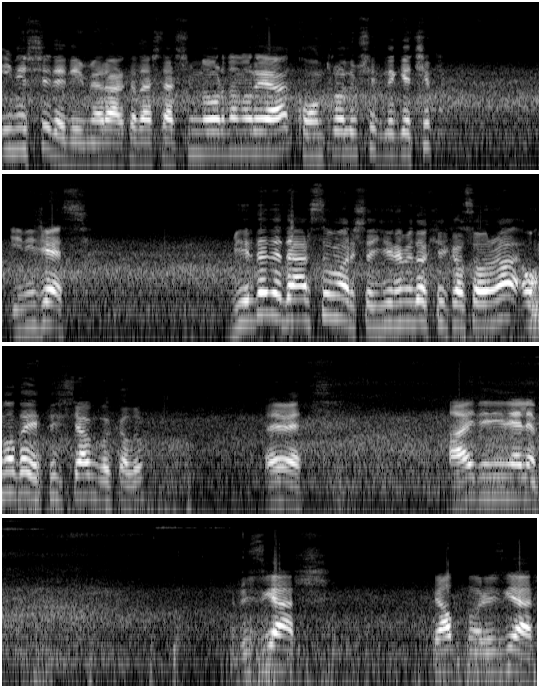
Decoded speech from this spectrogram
inişi dediğim yer arkadaşlar. Şimdi oradan oraya kontrollü bir şekilde geçip ineceğiz. Bir de dersim var işte 20 dakika sonra ona da yetişeceğim bakalım. Evet. Haydi inelim. Rüzgar. Yapma rüzgar.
